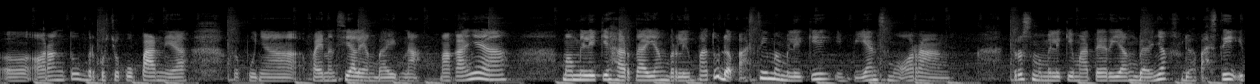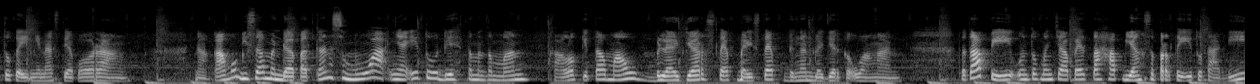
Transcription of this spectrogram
uh, orang tuh berkecukupan ya, punya finansial yang baik. Nah, makanya memiliki harta yang berlimpah tuh udah pasti memiliki impian semua orang terus memiliki materi yang banyak sudah pasti itu keinginan setiap orang. Nah, kamu bisa mendapatkan semuanya itu deh, teman-teman, kalau kita mau belajar step by step dengan belajar keuangan. Tetapi untuk mencapai tahap yang seperti itu tadi,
